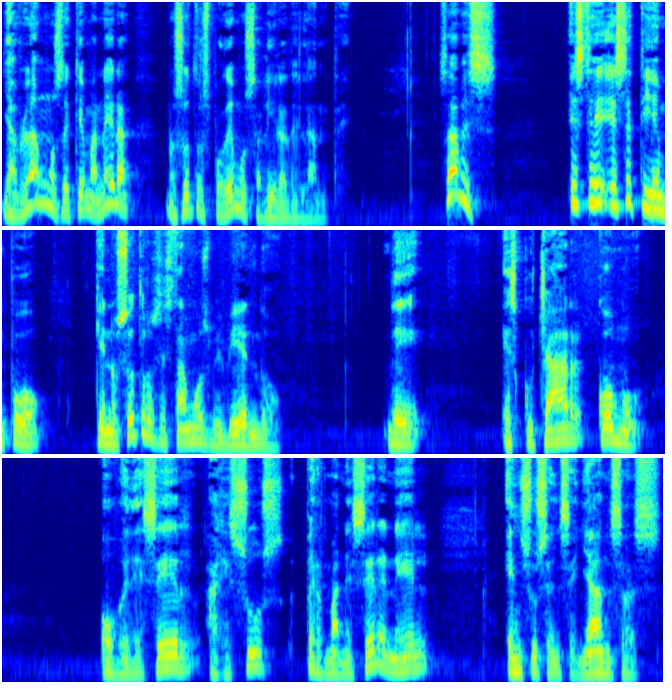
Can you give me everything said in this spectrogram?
y hablamos de qué manera nosotros podemos salir adelante. ¿Sabes? Este, este tiempo que nosotros estamos viviendo de escuchar cómo obedecer a Jesús, permanecer en Él, en sus enseñanzas,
